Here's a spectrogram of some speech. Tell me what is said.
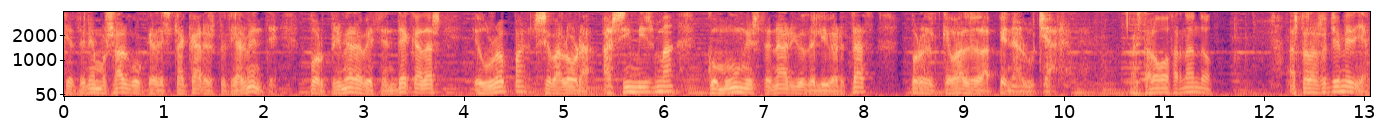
que tenemos algo que destacar especialmente. Por primera vez en décadas, Europa se valora a sí misma como un escenario de libertad por el que vale la pena luchar. Hasta luego, Fernando. Hasta las ocho y media.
